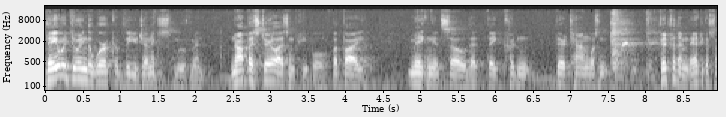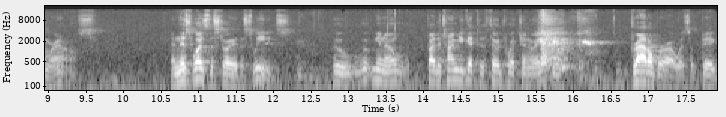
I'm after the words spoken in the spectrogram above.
they were doing the work of the eugenics movement, not by sterilizing people, but by making it so that they couldn't, their town wasn't fit for them. They had to go somewhere else. And this was the story of the Swedes, who, you know, by the time you get to the third, fourth generation, Brattleboro was a big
